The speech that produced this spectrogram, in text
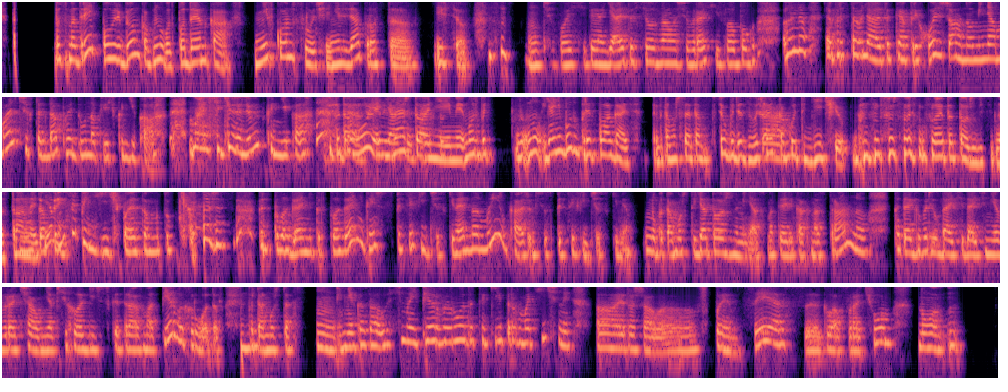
посмотреть пол ребенка, ну вот по ДНК. Ни в коем случае нельзя просто и все. Ничего себе. Я это все узнала еще в России, слава богу. Она, я представляю, такая приходишь, а, ну у меня мальчик, тогда пойду напьюсь коньяка. Мальчики же любят коньяка. Типа того, я не знаю, что они имеют. Может быть, ну, я не буду предполагать, потому что это все будет звучать да. какой-то дичью. Но это тоже действительно странная ну, это, тема. в принципе, дичь, поэтому тут, мне кажется, предполагание, предполагание, конечно, специфические. Наверное, мы кажемся специфическими. Ну, потому что я тоже на меня смотрели как на странную. Когда я говорил, дайте, дайте мне врача, у меня психологическая травма от первых родов, mm-hmm. потому что мне казалось, мои первые роды такие травматичные. А, я рожала в ПМЦ с главврачом, но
